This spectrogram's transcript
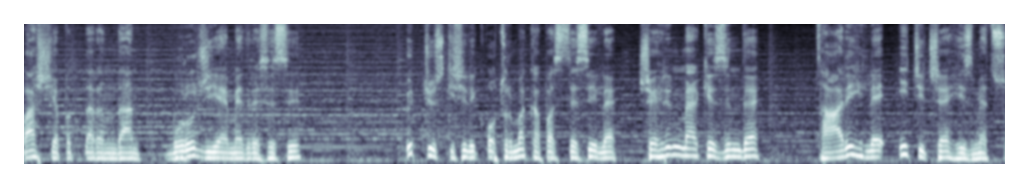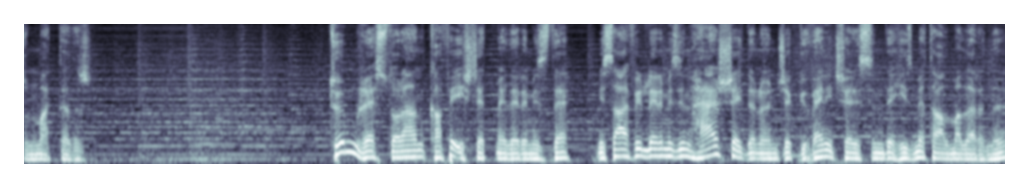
başyapıtlarından Buruciye Medresesi, 300 kişilik oturma kapasitesiyle şehrin merkezinde tarihle iç içe hizmet sunmaktadır. Tüm restoran, kafe işletmelerimizde misafirlerimizin her şeyden önce güven içerisinde hizmet almalarını,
